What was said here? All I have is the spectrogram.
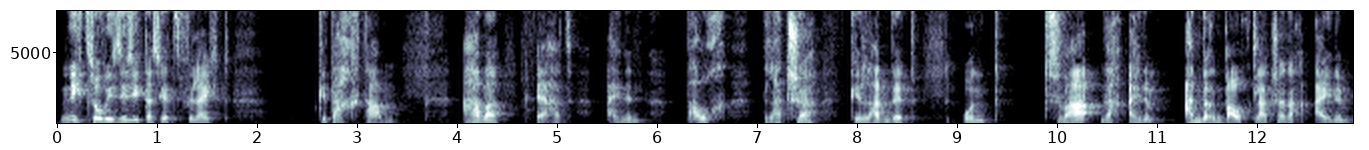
Nicht so, wie Sie sich das jetzt vielleicht gedacht haben, aber er hat einen Bauchplatscher gelandet und zwar nach einem anderen Bauchklatscher, nach einem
